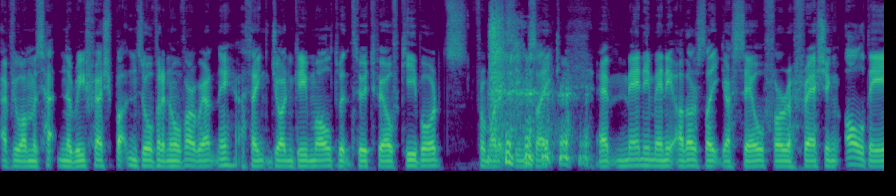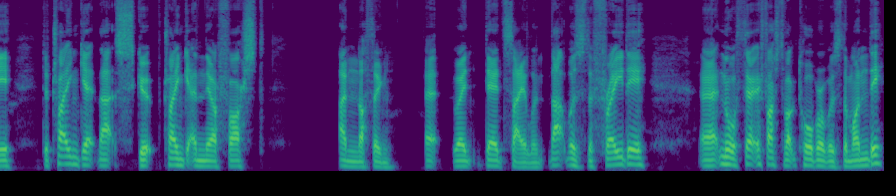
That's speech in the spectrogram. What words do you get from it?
everyone was hitting the refresh buttons over and over, weren't they? I think John Greenwald went through 12 keyboards, from what it seems like. Uh, many, many others like yourself are refreshing all day to try and get that scoop, try and get in there first, and nothing. It went dead silent. That was the Friday. Uh, no, 31st of October was the Monday.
